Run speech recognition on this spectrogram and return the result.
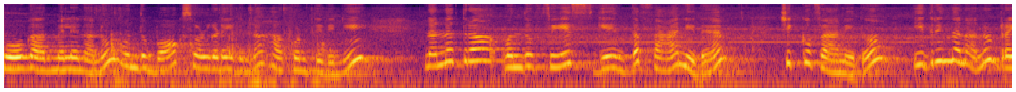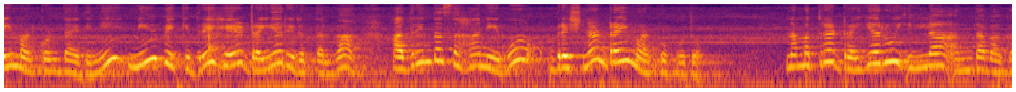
ಹೋಗಾದಮೇಲೆ ನಾನು ಒಂದು ಬಾಕ್ಸ್ ಒಳಗಡೆ ಇದನ್ನು ಹಾಕ್ಕೊಳ್ತಿದ್ದೀನಿ ನನ್ನ ಹತ್ರ ಒಂದು ಫೇಸ್ಗೆ ಅಂತ ಫ್ಯಾನ್ ಇದೆ. ಚಿಕ್ಕ ಫ್ಯಾನ್ ಇದು. ಇದರಿಂದ ನಾನು ಡ್ರೈ ಮಾಡ್ಕೊಳ್ತಾ ಇದ್ದೀನಿ. ನೀವು ಬೇಕಿದ್ರೆ ಹೇರ್ ಡ್ರೈಯರ್ ಇರುತ್ತಲ್ವಾ? ಅದರಿಂದ ಸಹ ನೀವು ಬ್ರಷ್ನ ಡ್ರೈ ಮಾಡ್ಕೋಬೋದು. ನಮ್ಮ ಹತ್ರ ಡ್ರೈಯರು ಇಲ್ಲ ಅಂದವಾಗ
